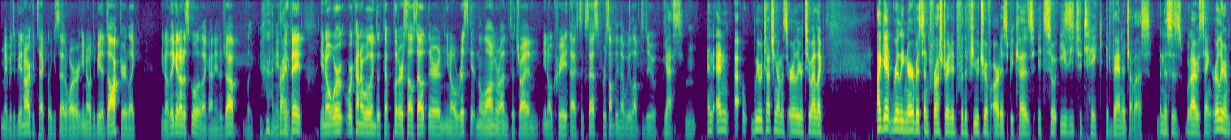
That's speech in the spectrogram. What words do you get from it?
maybe to be an architect, like you said, or you know to be a doctor, like you know they get out of school they're like I need a job, like I need to get paid. You know, we're we're kind of willing to put ourselves out there and you know risk it in the long run to try and you know create that success for something that we love to do. Yes. Mhm. And and uh, we were touching on this earlier too. I like I get really nervous and frustrated for the future of artists because it's so easy to take advantage of us. And this is what I was saying earlier and,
